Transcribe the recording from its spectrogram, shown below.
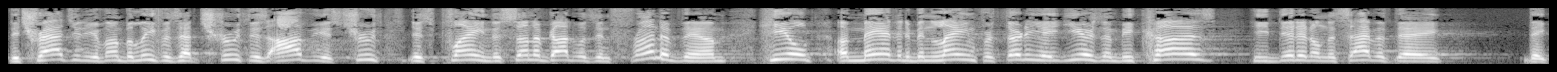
the, tragedy of unbelief is that truth is obvious. Truth is plain. The Son of God was in front of them, healed a man that had been lame for 38 years, and because he did it on the Sabbath day, they,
